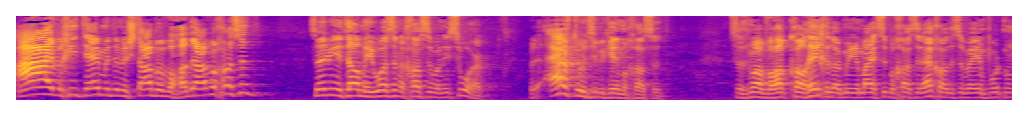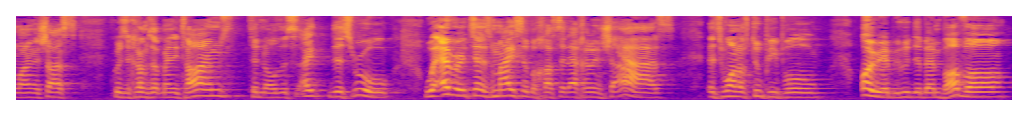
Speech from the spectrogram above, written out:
I v'chitayim the mishtaba a chassid. So maybe you tell me he wasn't a chassid when he swore, but afterwards he became a chassid. Says Mar v'hakol hechad. I mean, ma'aseh b'chassid echad. This is a very important line of shas because it comes up many times to know this this rule. Wherever it says ma'aseh b'chassid echad in shas, it's one of two people. Or Rabbi Huda ben Bava,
